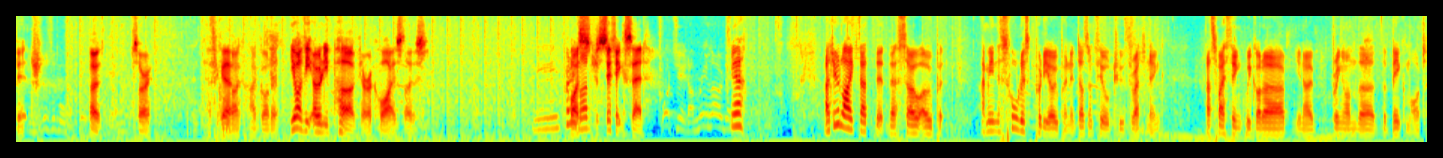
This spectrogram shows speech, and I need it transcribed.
bitch. Oh, sorry. It's forget. cool, I, I got it. You are the only perk that requires those. Mm, pretty a much. specific Zed. Watch it, I'm. Yeah. I do like that th- they're so open. I mean, this hall is pretty open. It doesn't feel too threatening. That's why I think we gotta, you know, bring on the the big mod.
